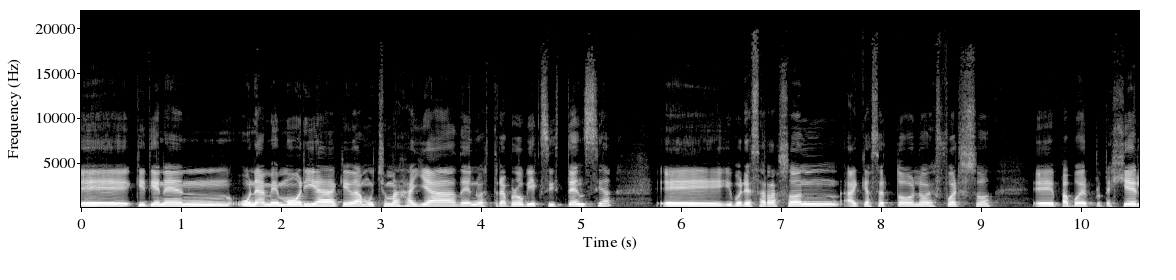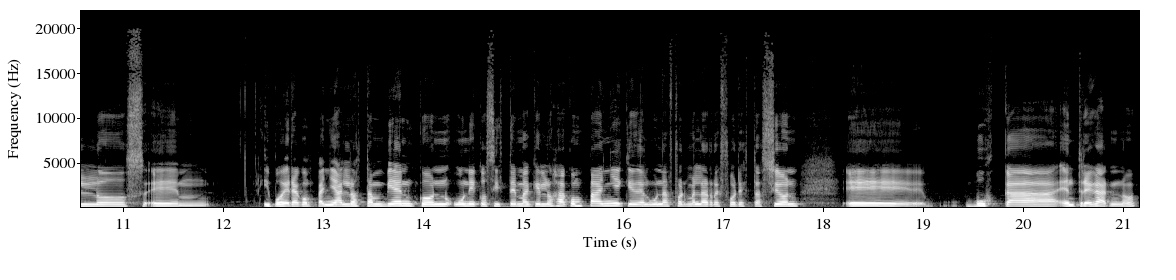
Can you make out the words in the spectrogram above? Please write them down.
Eh, que tienen una memoria que va mucho más allá de nuestra propia existencia eh, y por esa razón hay que hacer todos los esfuerzos eh, para poder protegerlos em, y poder acompañarlos también con un ecosistema que los acompañe, que de alguna forma la reforestación eh, busca entregar, ¿no?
